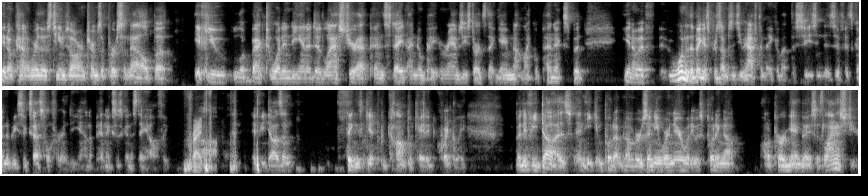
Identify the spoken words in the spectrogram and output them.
you know kind of where those teams are in terms of personnel. But if you look back to what Indiana did last year at Penn State, I know Peyton Ramsey starts that game, not Michael Penix, but you know, if one of the biggest presumptions you have to make about this season is if it's going to be successful for Indiana, Penix is going to stay healthy. Right. Uh, if he doesn't, things get complicated quickly. But if he does, and he can put up numbers anywhere near what he was putting up on a per game basis last year,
